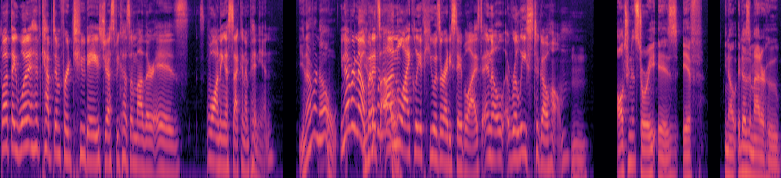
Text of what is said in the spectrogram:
But they wouldn't have kept him for two days just because a mother is wanting a second opinion. You never know. You never know, You but never it's know. unlikely if he was already stabilized and uh, released to go home. Alternate story is if you know it doesn't matter who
